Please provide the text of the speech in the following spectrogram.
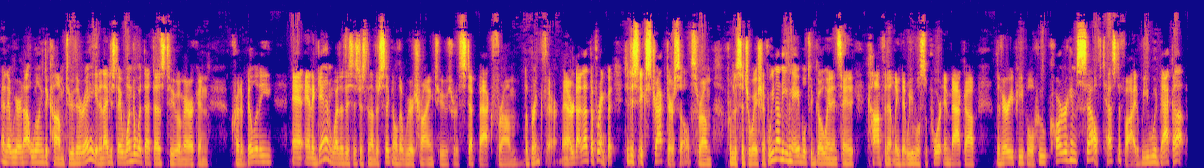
and that we are not willing to come to their aid. And I just, I wonder what that does to American credibility. And, and again, whether this is just another signal that we're trying to sort of step back from the brink there, or not, not the brink, but to just extract ourselves from, from the situation. If we're not even able to go in and say confidently that we will support and back up the very people who Carter himself testified we would back up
